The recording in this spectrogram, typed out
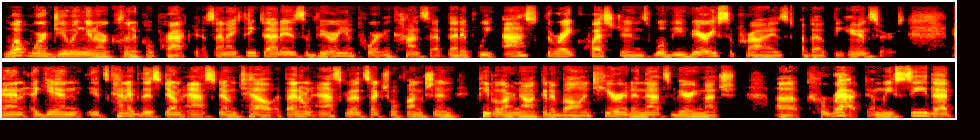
what we're doing in our clinical practice. And I think that is a very important concept that if we ask the right questions, we'll be very surprised about the answers. And again, it's kind of this don't ask, don't tell. If I don't ask about sexual function, people are not going to volunteer it. And that's very much uh, correct. And we see that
